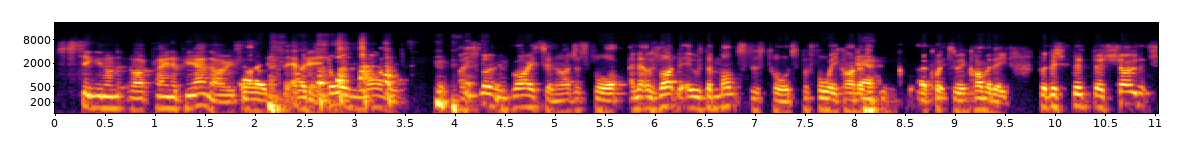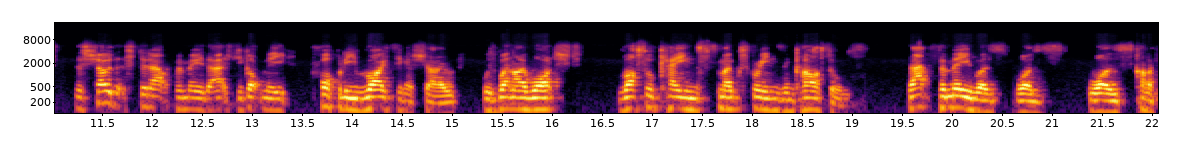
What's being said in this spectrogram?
singing on like playing a piano. It's just, I, it's I epic. saw him live. I saw him in Brighton, and I just thought, and it was like it was the Monsters tour just before he kind of Yeah. uh, quit doing comedy. But the, the the show that the show that stood out for me that actually got me properly writing a show was when I watched Russell Kane's Smoke Screens and Castles. That for me was was was kind of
